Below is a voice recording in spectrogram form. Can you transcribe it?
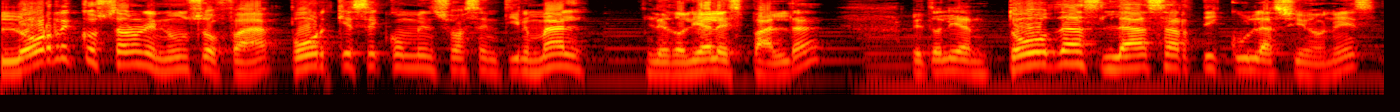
Lo recostaron en un sofá porque se comenzó a sentir mal. Le dolía la espalda, le dolían todas las articulaciones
